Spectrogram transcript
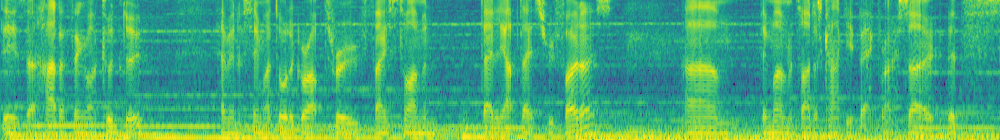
there's a harder thing I could do. Having to see my daughter grow up through FaceTime and daily updates through photos. Um, there are moments I just can't get back, bro. So it's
